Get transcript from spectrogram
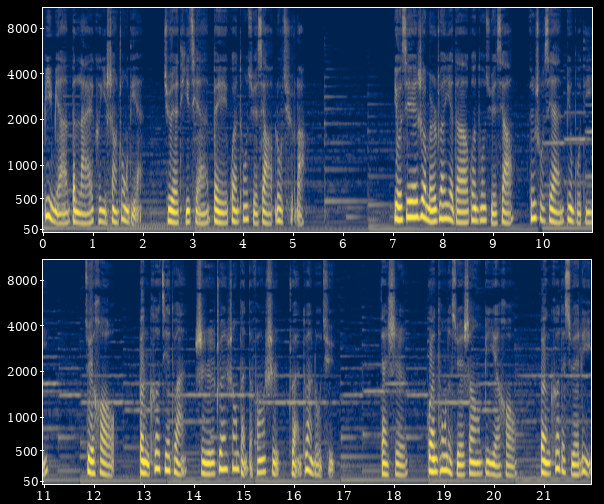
避免本来可以上重点，却提前被贯通学校录取了。有些热门专业的贯通学校分数线并不低，最后本科阶段是专升本的方式转段录取，但是贯通的学生毕业后，本科的学历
